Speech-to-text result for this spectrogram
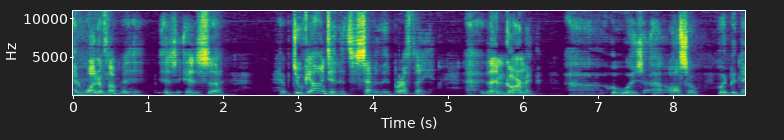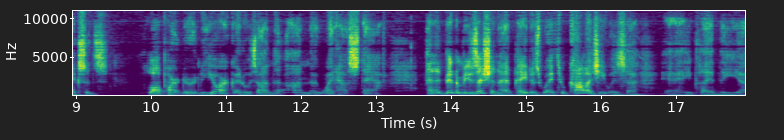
and one of them is is uh, Duke Ellington. It's his 70th birthday. Uh, Len Garment, uh, who was uh, also who had been Nixon's law partner in New York and who was on the on the White House staff, and had been a musician. Had paid his way through college. He was uh, he played the uh,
